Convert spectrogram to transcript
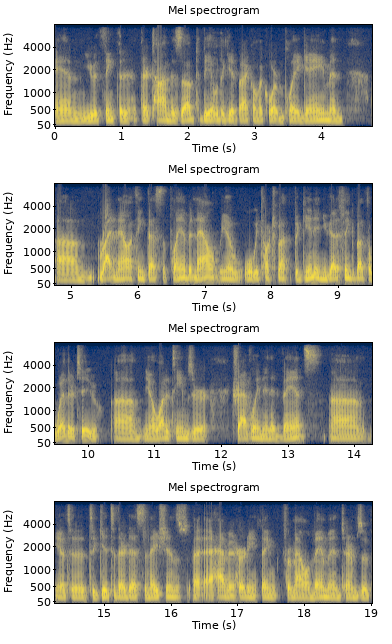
And you would think their their time is up to be able to get back on the court and play a game. And um, right now, I think that's the plan. But now, you know, what we talked about at the beginning, you got to think about the weather too. Um, you know, a lot of teams are traveling in advance, um, you know, to, to get to their destinations. I, I, haven't heard anything from Alabama in terms of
